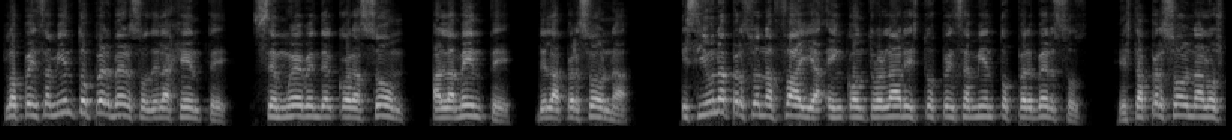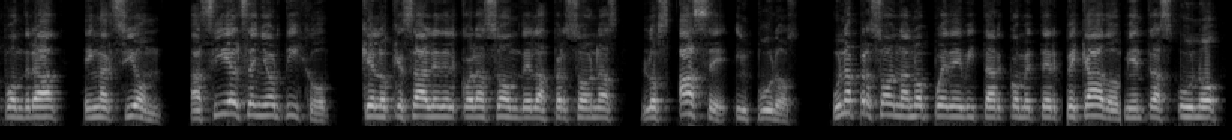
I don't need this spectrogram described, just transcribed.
Los pensamientos perversos de la gente se mueven del corazón a la mente de la persona. Y si una persona falla en controlar estos pensamientos perversos, esta persona los pondrá en acción. Así el Señor dijo que lo que sale del corazón de las personas los hace impuros. Una persona no puede evitar cometer pecado mientras uno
